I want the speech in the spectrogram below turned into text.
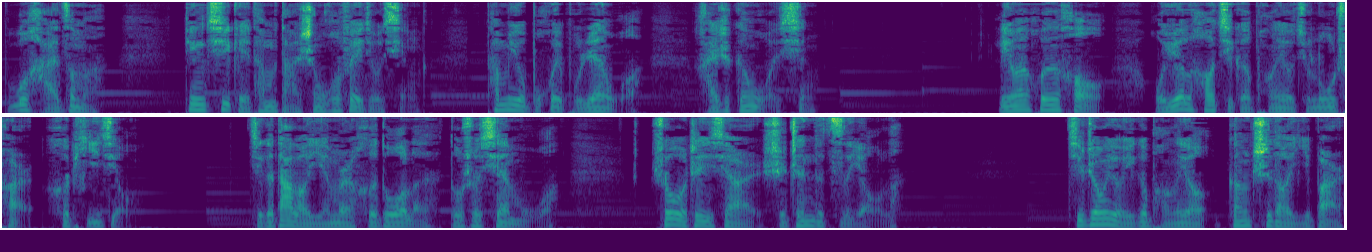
不过孩子嘛。定期给他们打生活费就行，他们又不会不认我，还是跟我姓。离完婚后，我约了好几个朋友去撸串喝啤酒，几个大老爷们儿喝多了都说羡慕我，说我这下是真的自由了。其中有一个朋友刚吃到一半，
